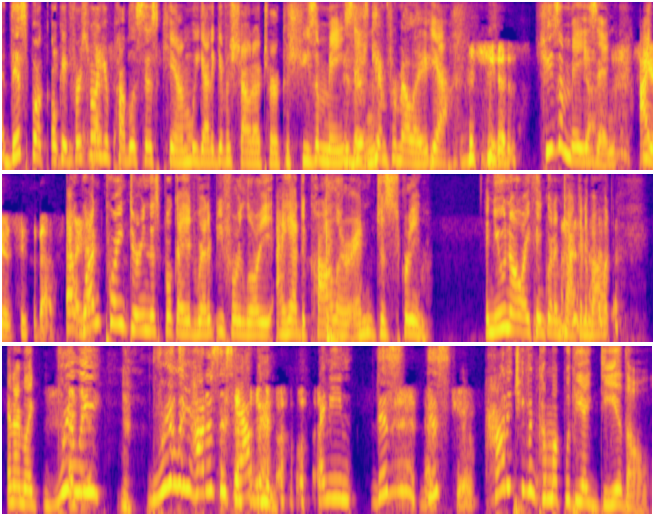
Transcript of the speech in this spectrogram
This book, okay, first of all, your publicist, Kim, we got to give a shout out to her because she's amazing. Is this Kim from LA? Yeah. she is. She's amazing. Yeah, she I, is. She's the best. At one point during this book, I had read it before Lori. I had to call her and just scream. And you know, I think what I'm talking about. and I'm like, really? really? How does this happen? I, I mean, this, this, true. how did you even come up with the idea though?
